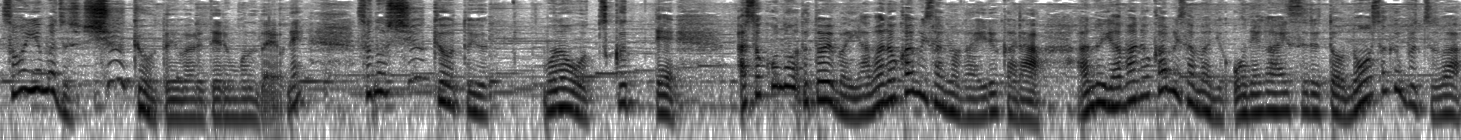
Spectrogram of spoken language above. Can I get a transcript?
そういうまず宗教と言われているものだよね。その宗教というものを作ってあそこの例えば山の神様がいるからあの山の神様にお願いすると農作物は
